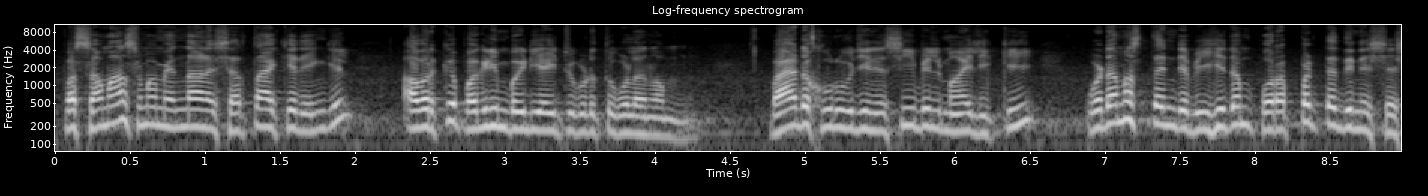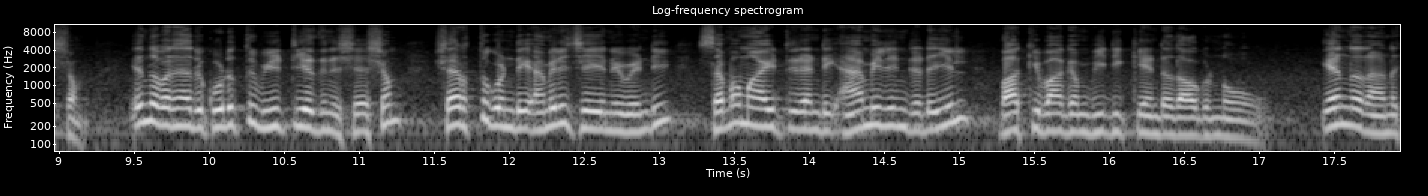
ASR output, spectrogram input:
അപ്പോൾ സമാസമം എന്നാണ് ഷർത്താക്കിയതെങ്കിൽ അവർക്ക് പകുതിയും പകുതിയായിട്ട് കൊടുത്തുകൊള്ളണം. ബാഡ ഖുറൂജി നസീബിൽ മാലിക്ക് ഉടമസ്ഥന്റെ വിഹിതം പുറപ്പെട്ടതിന് ശേഷം എന്ന് പറഞ്ഞാൽ അത് കൊടുത്തു വീട്ടിയതിന് ശേഷം ഷർത്ത് കൊണ്ട് അമിലി ചെയ്യുന്നതിന് വേണ്ടി സമമായിട്ട് രണ്ട് ആമിലിന്റെ ഇടയിൽ ബാക്കി ഭാഗം വീതിക്കേണ്ടതാകുന്നു എന്നതാണ്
